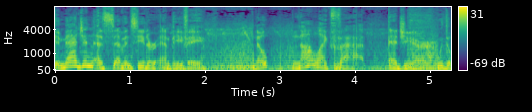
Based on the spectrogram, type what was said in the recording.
Imagine a seven seater MPV. Nope, not like that. Edgier, with a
